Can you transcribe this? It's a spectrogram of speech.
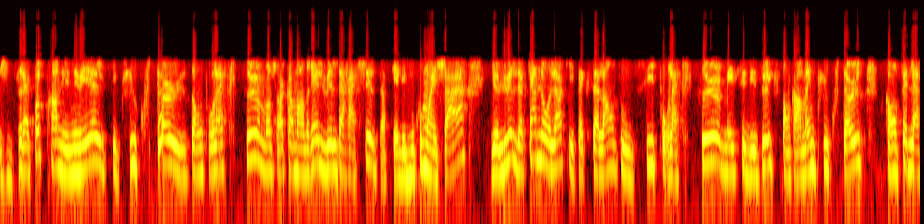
je dirais pas de prendre une huile qui est plus coûteuse. Donc, pour la friture, moi, je recommanderais l'huile d'arachide parce qu'elle est beaucoup moins chère. Il y a l'huile de canola qui est excellente aussi pour la friture, mais c'est des huiles qui sont quand même plus coûteuses. Quand on fait de la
